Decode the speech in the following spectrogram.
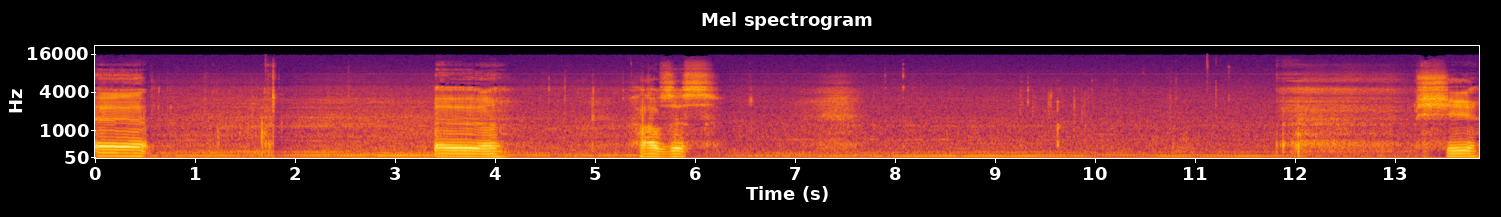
uh, this? She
